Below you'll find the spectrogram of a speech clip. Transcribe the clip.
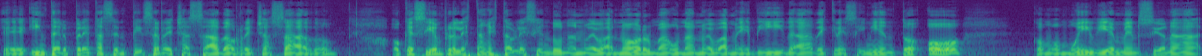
eh, interpreta sentirse rechazada o rechazado, o que siempre le están estableciendo una nueva norma, una nueva medida de crecimiento, o, como muy bien menciona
